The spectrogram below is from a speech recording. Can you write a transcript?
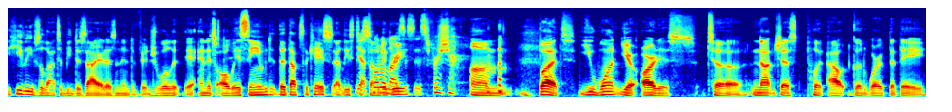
he leaves a lot to be desired as an individual, it, and it's always seemed that that's the case, at least to some degree. yeah, some total degree. narcissist for sure. um, but you want your artists to not just put out good work that they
